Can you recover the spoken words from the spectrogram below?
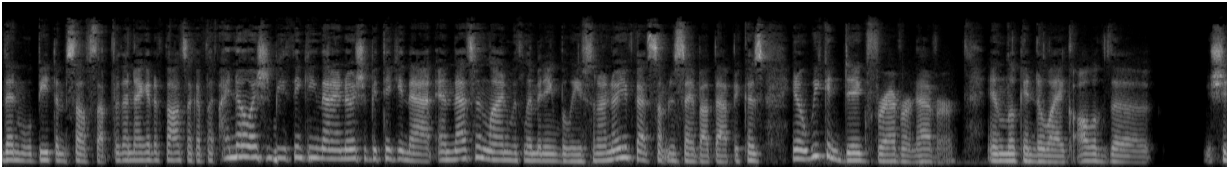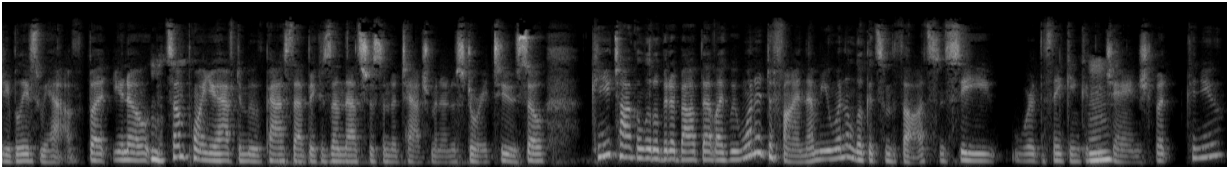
then will beat themselves up for the negative thoughts. Like I'm like, I know I should be thinking that. I know I should be thinking that, and that's in line with limiting beliefs. And I know you've got something to say about that because you know we can dig forever and ever and look into like all of the shitty beliefs we have. But, you know, mm. at some point you have to move past that because then that's just an attachment and a story too. So can you talk a little bit about that? Like we want to define them. You want to look at some thoughts and see where the thinking can mm. be changed. But can you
